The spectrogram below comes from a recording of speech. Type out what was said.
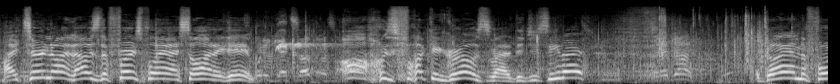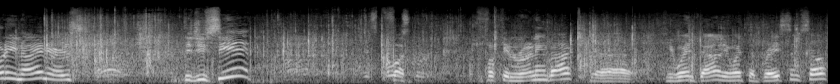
I turned on. That was the first play I saw in a game. When he gets up, it's Oh, it was fucking gross, man. Did you see that? Get it done. The guy on the 49ers. Did you see it? Fuck. Fucking running back. Uh, he went down. He went to brace himself.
